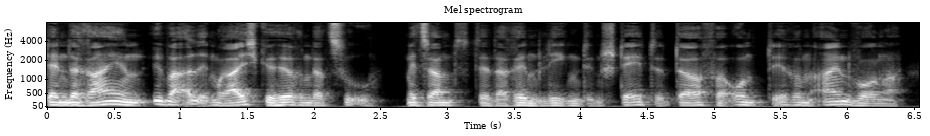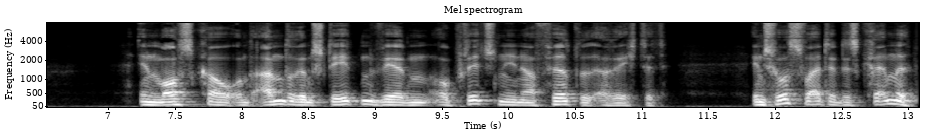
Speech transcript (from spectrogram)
Ländereien überall im Reich gehören dazu, mitsamt der darin liegenden Städte, Dörfer und deren Einwohner. In Moskau und anderen Städten werden Opritschniner Viertel errichtet. In Schussweite des Kreml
